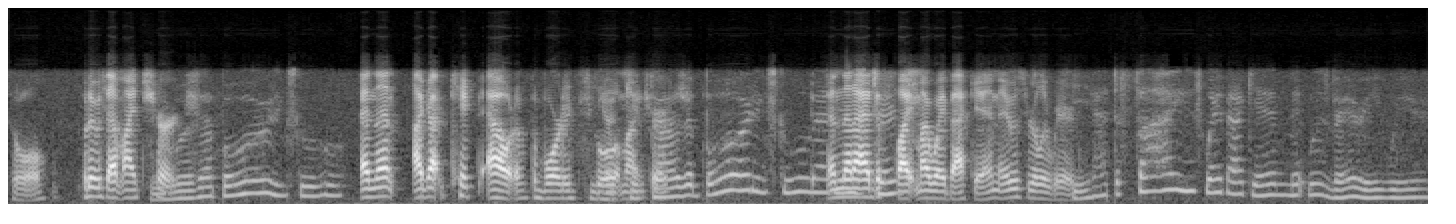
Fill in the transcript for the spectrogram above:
school, but it was at my church, Was at boarding school. and then I got kicked out of the boarding school got at my kicked church, out of the boarding school and then I had to fight my way back in. It was really weird. He had to fight his way back in. It was very weird.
